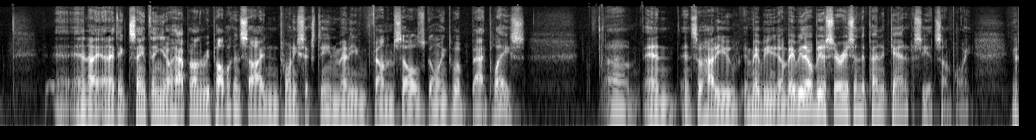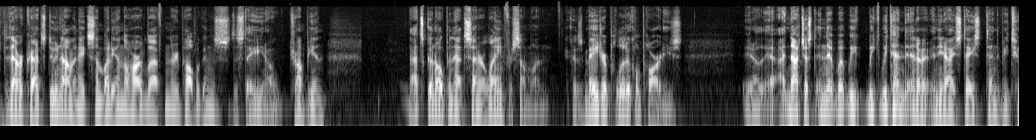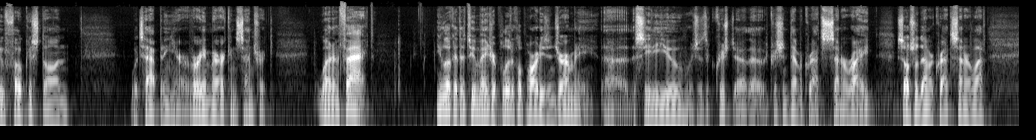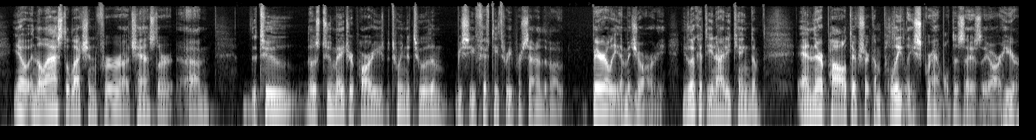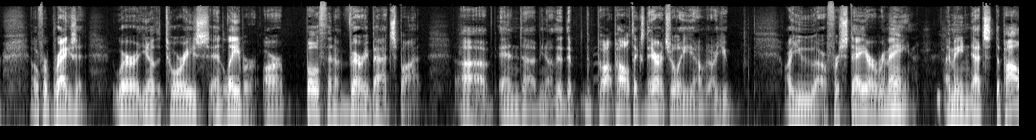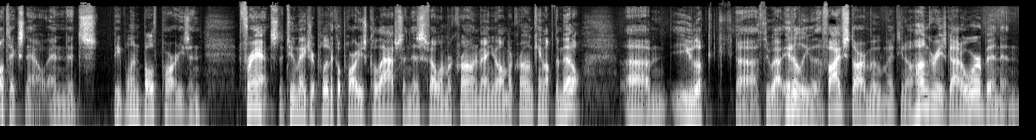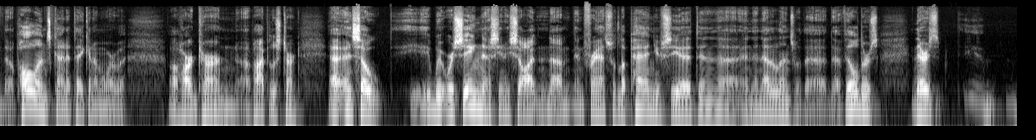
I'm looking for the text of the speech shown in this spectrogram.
and I and I think the same thing you know happened on the Republican side in 2016. Many found themselves going to a bad place. Um, and and so how do you maybe you know, maybe there'll be a serious independent candidacy at some point if the Democrats do nominate somebody on the hard left and the Republicans to stay, you know, Trumpian, that's going to open that center lane for someone because major political parties, you know, not just and we we, we tend to in, in the United States tend to be too focused on what's happening here, very American centric, when in fact. You look at the two major political parties in Germany, uh, the CDU, which is the, Christ, uh, the Christian Democrats center right, Social Democrats center left you know, in the last election for uh, chancellor, um, the two those two major parties between the two of them received 53% of the vote, barely a majority. You look at the United Kingdom, and their politics are completely scrambled as, as they are here over Brexit, where you know the Tories and Labour are both in a very bad spot. Uh, and uh, you know the, the, the, politics there. It's really you know are you are you uh, for stay or remain? I mean that's the politics now, and it's people in both parties. And France, the two major political parties collapsed, and this fellow Macron, Emmanuel Macron, came up the middle. Um, you look uh, throughout Italy with the Five Star Movement. You know, Hungary's got Orban, and uh, Poland's kind of taken a more of a, a hard turn, a populist turn, uh, and so we're seeing this. You know, you saw it in, um, in France with Le Pen. You see it in the, in the Netherlands with the, the Wilders. There's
